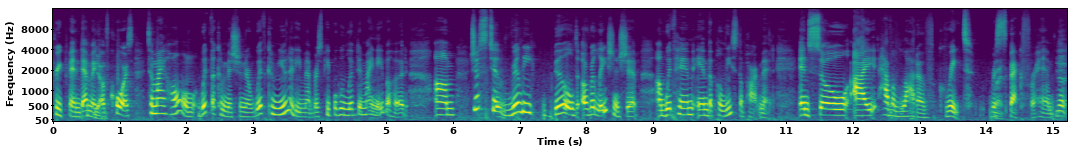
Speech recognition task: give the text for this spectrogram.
pre-pandemic, Yeah. of course, to my home with the commissioner, with community members, people who lived in my neighborhood, um, just to really build a relationship um, with him and the police department. And so I have a lot of great respect for him. No.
